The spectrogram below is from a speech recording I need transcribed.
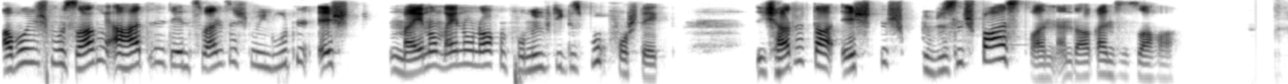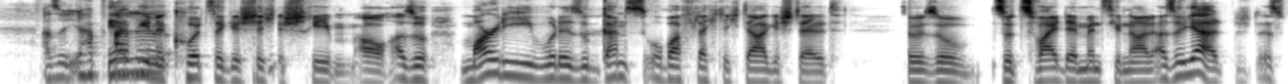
Aber ich muss sagen, er hat in den 20 Minuten echt meiner Meinung nach ein vernünftiges Buch versteckt. Ich hatte da echt einen gewissen Spaß dran an der ganzen Sache. Also ihr habt Eher alle wie eine kurze Geschichte geschrieben auch. Also Marty wurde so ganz oberflächlich dargestellt. So, so, so zweidimensional. Also ja, es,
